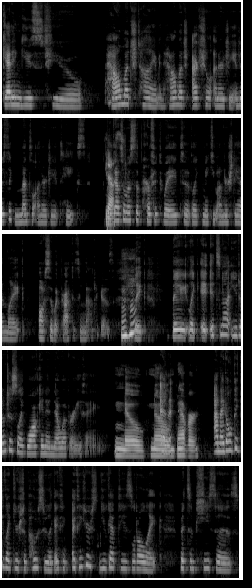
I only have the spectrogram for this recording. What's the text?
getting used to how much time and how much actual energy and just like mental energy it takes. Yeah. Like, that's almost the perfect way to like make you understand like also what practicing magic is. Mm-hmm. Like they like it, it's not you don't just like walk in and know everything. No, no, and, never. And I don't think like you're supposed to. Like I think I think you're you get these little like bits and pieces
